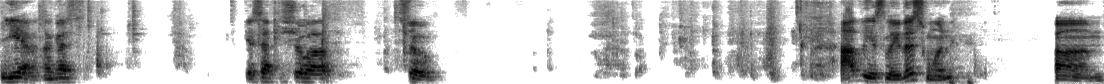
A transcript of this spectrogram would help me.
Yeah, I guess. Guess I have to show off. So, obviously, this one, um,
